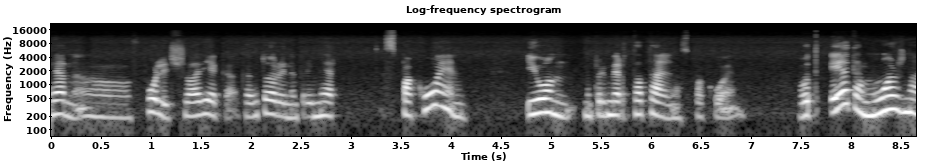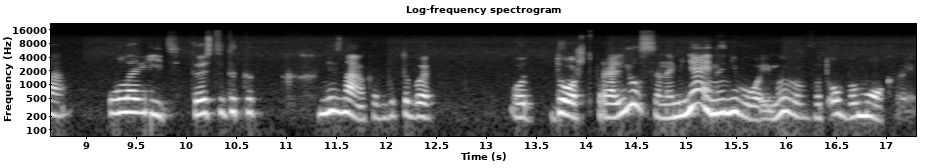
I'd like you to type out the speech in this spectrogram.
рядом э, в поле человека, который, например, спокоен, и он, например, тотально спокоен. Вот это можно уловить. То есть это как, не знаю, как будто бы вот дождь пролился на меня и на него, и мы вот оба мокрые.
